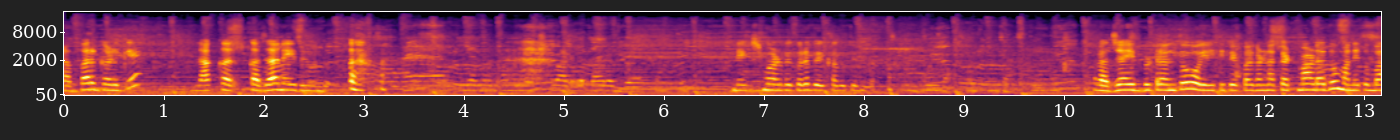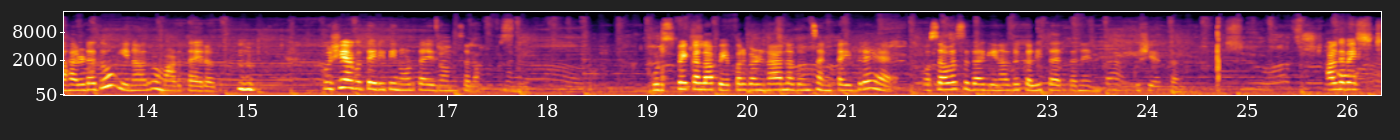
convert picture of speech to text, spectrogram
ರಬ್ಬರ್ಗಳಿಗೆ ಲಾಕರ್ ಖಜಾನೆ ಇದೆ ಒಂದು. ನೆಕ್ಸ್ಟ್ ಮಾಡಬೇಕಾದ್ರೆ ಬೇಕಾಗುತ್ತೆ ಅಂತ. ರಜೆ ಇದ್ಬಿಟ್ರಂತೂ ಈ ರೀತಿ ಪೇಪರ್ಗಳನ್ನ ಕಟ್ ಮಾಡೋದು, ಮನೆ ತುಂಬ ಹರಡೋದು, ಏನಾದರೂ ಮಾಡ್ತಾ ಇರೋದು. ಖುಷಿ ಆಗುತ್ತೆ ಈ ರೀತಿ ನೋಡ್ತಾ ಇದ್ರು ಒಂದ್ಸಲ ನನಗೆ. ಗುಡಿಸ್ಬೇಕಲ್ಲ ಪೇಪರ್ಗಳನ್ನ ಅನ್ನೋದೊಂದು ಸಂಕಟ ಇದ್ದರೆ ಹೊಸ ಹೊಸದಾಗಿ ಏನಾದರೂ ಕಲಿತಾ ಇರ್ತಾನೆ ಅಂತ ಖುಷಿ ಆಗ್ತಾರೆ ಆಲ್ ದ ಬೆಸ್ಟ್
